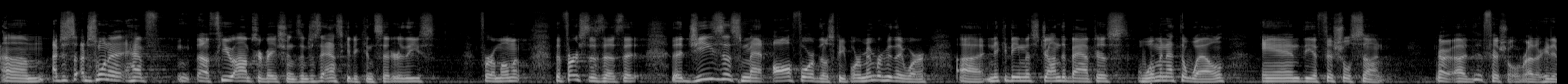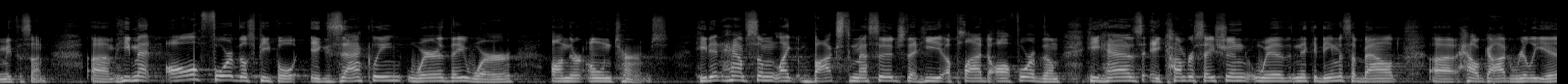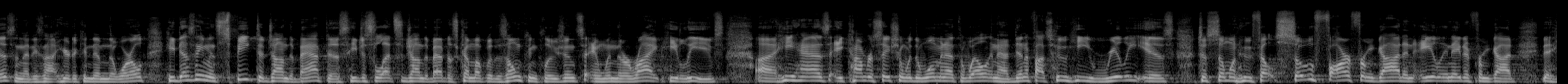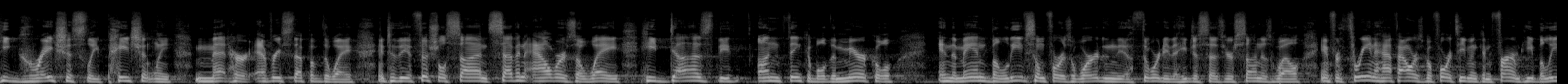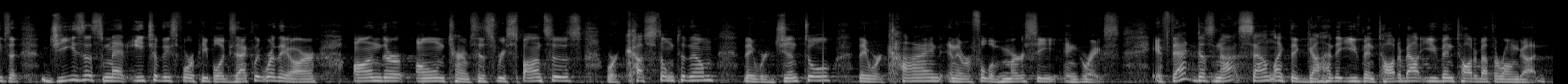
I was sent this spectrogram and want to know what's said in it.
Um, I just, I just want to have a few observations and just ask you to consider these for a moment. The first is this that, that Jesus met all four of those people. Remember who they were uh, Nicodemus, John the Baptist, woman at the well, and the official son or uh, the official, rather, he didn't meet the son. Um, he met all four of those people exactly where they were on their own terms. He didn't have some like boxed message that he applied to all four of them. He has a conversation with Nicodemus about uh, how God really is and that he's not here to condemn the world. He doesn't even speak to John the Baptist. He just lets John the Baptist come up with his own conclusions, and when they're right, he leaves. Uh, he has a conversation with the woman at the well and identifies who he really is to someone who felt so far from God and alienated from God that he graciously, patiently met her every step of the way. And to the official son, seven hours away, he does the unthinkable, the miracle, and the man believes him for his word and the authority that he just says, Your son is well. And for three and a half hours before it's even confirmed, he believes it. Jesus met each of these four people exactly where they are on their own terms. His responses were custom to them, they were gentle, they were kind, and they were full of mercy and grace. If that does not sound like the God that you've been taught about, you've been taught about the wrong God.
